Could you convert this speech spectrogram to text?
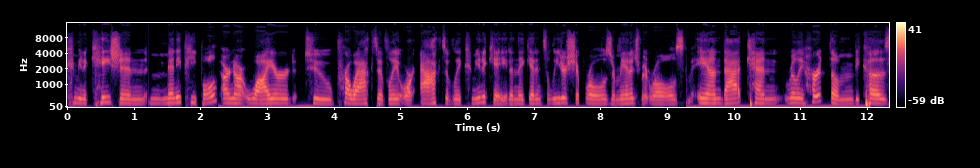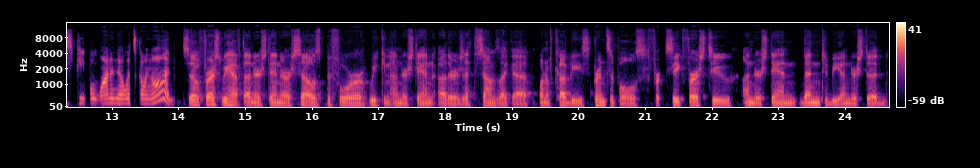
communication. Many people are not wired to proactively or actively communicate, and they get into leadership roles or management roles, and that can really hurt them because people want to know what's going on. So first we have to understand ourselves before we can understand others. That sounds like a one of Covey's principles. For, seek first to understand, then to be understood.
